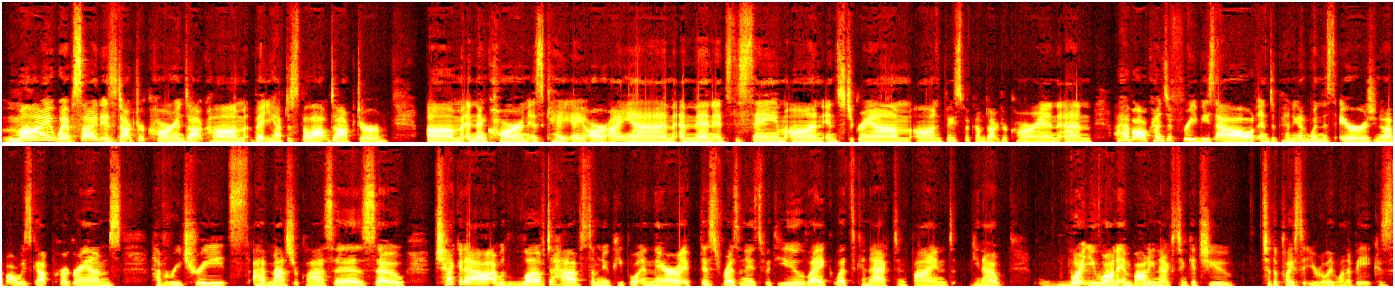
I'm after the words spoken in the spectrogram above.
my website is drkarin.com, but you have to spell out doctor. Um, and then Karin is K A R I N. And then it's the same on Instagram, on Facebook. I'm Dr. Karin. And I have all kinds of freebies out. And depending on when this airs, you know, I've always got programs, have retreats, I have master classes. So check it out. I would love to have some new people in there. If this resonates with you, like let's connect and find, you know, what you want to embody next and get you to the place that you really want to be. Because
